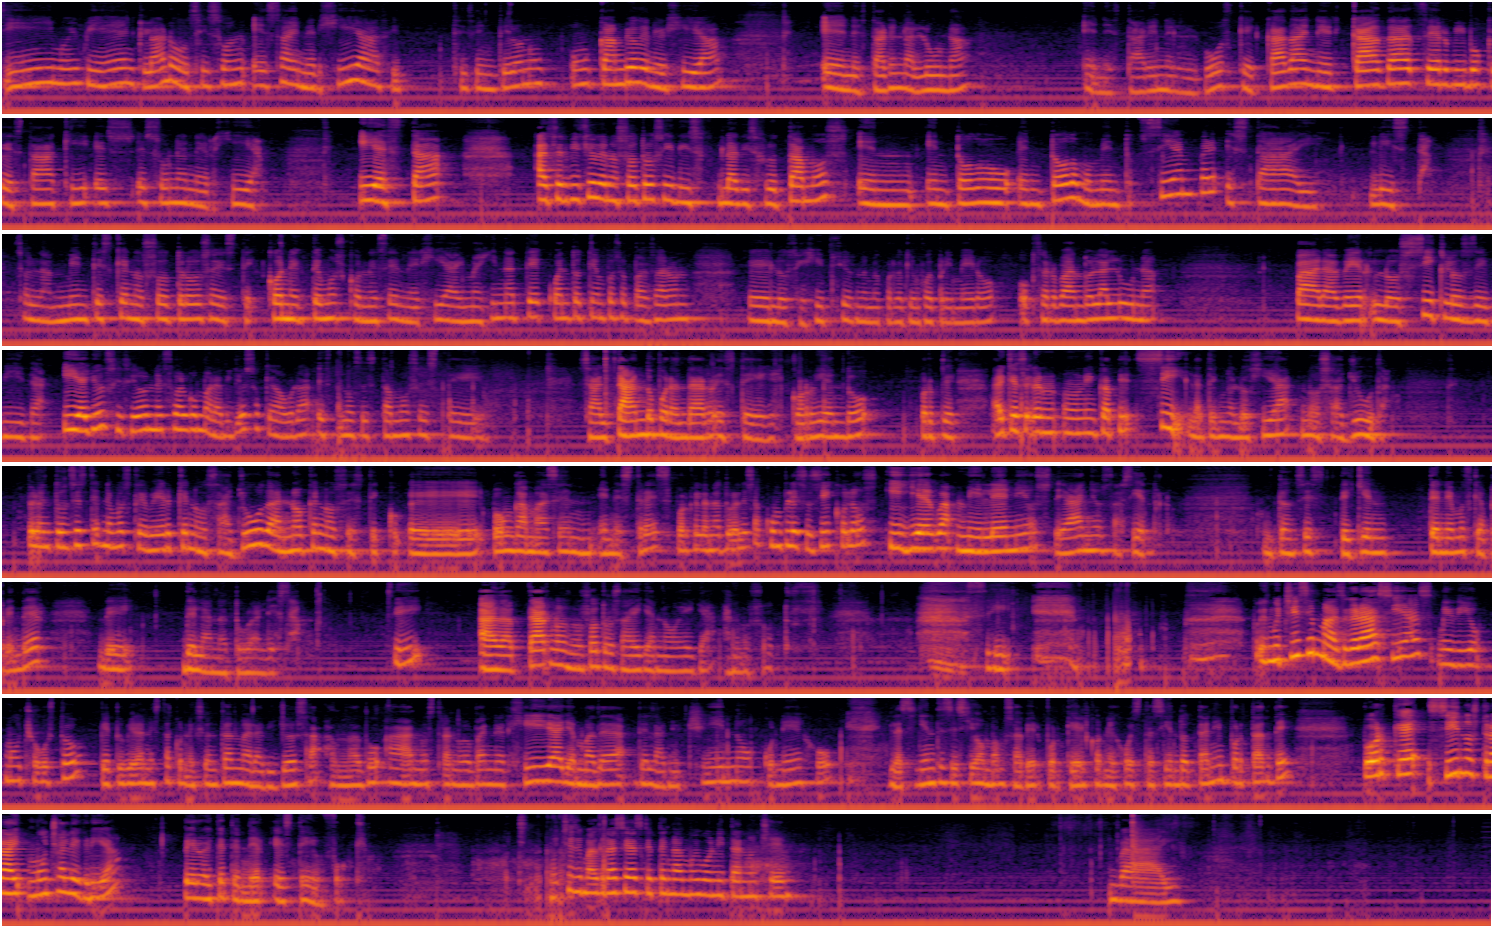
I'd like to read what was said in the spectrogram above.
Sí, muy bien, claro, si son esa energía, si, si sintieron un, cambio de energía en estar en la luna, en estar en el bosque. Cada, cada ser vivo que está aquí es, es una energía y está al servicio de nosotros y la disfrutamos en, en, todo, en todo momento. Siempre está ahí, lista. Solamente es que nosotros este, conectemos con esa energía. Imagínate cuánto tiempo se pasaron eh, los egipcios, no me acuerdo quién fue primero, observando la luna para ver los ciclos de vida. Y ellos hicieron eso algo maravilloso que ahora nos estamos este, saltando por andar este, corriendo, porque hay que hacer un hincapié, sí, la tecnología nos ayuda, pero entonces tenemos que ver que nos ayuda, no que nos este, eh, ponga más en, estrés, porque la naturaleza cumple sus ciclos y lleva milenios de años haciéndolo. Entonces, ¿de quién tenemos que aprender? De, de la naturaleza. ¿Sí? adaptarnos nosotros a ella, no ella a nosotros. Sí. Pues muchísimas gracias, me dio mucho gusto que tuvieran esta conexión tan maravillosa aunado a nuestra nueva energía llamada del año chino, conejo. En la siguiente sesión vamos a ver por qué el conejo está siendo tan importante, porque sí nos trae mucha alegría, pero hay que tener este enfoque. Muchísimas gracias, que tengan muy bonita noche. Bye.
